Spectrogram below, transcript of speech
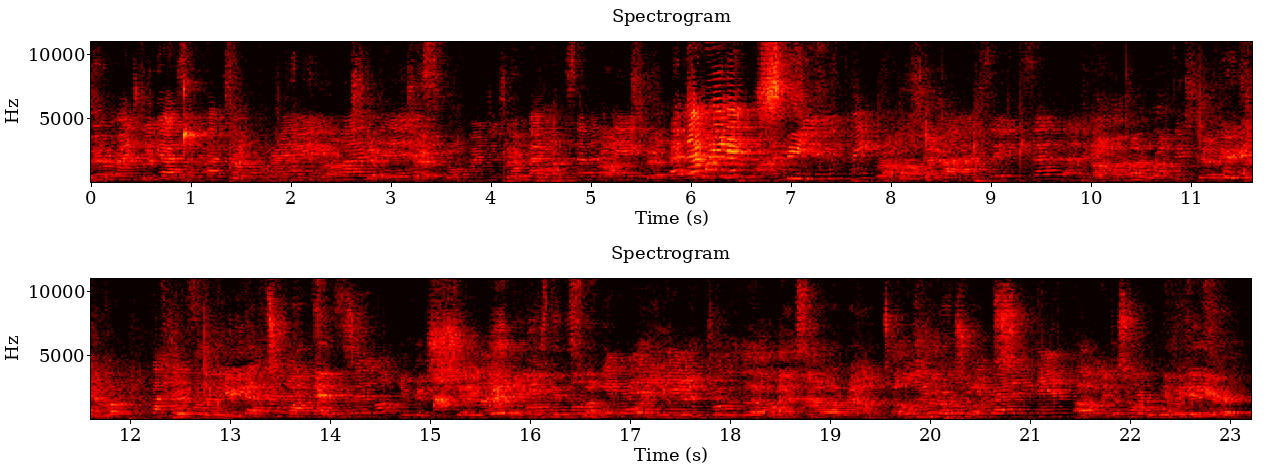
Step, reminds you guys of how to like step, this. Step, you to come back on seven, rock, eight. Step, and then we're going to rock, step. Uh-huh, rock, six, step. Uh, here you have two options. You could shake it, and did this level. Or you can do the last all around. Totally your choice. Um, just remember, when we're here, you're.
